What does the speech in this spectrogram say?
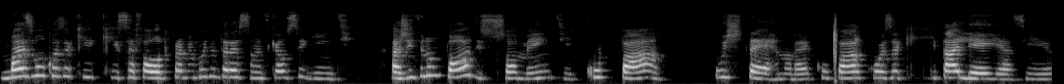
Mas uma coisa que, que você falou que para mim é muito interessante, que é o seguinte: a gente não pode somente culpar o externo, né? Culpar a coisa que está alheia, assim,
